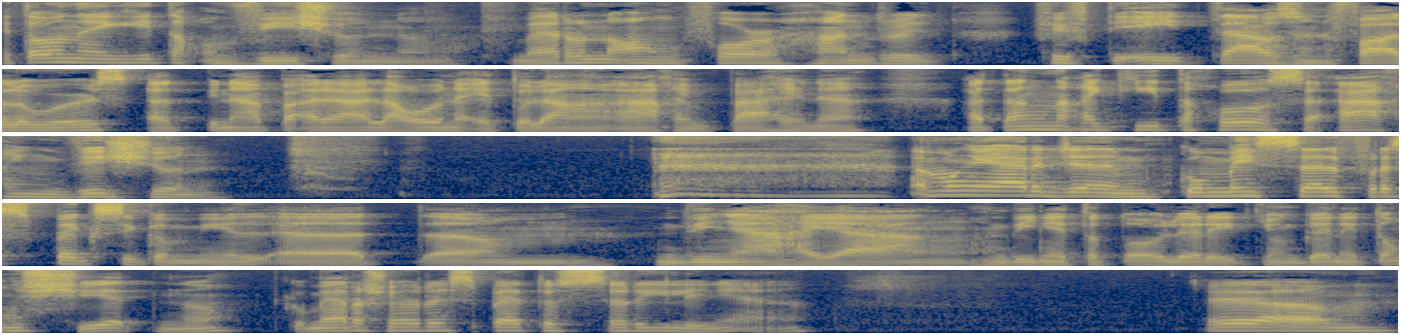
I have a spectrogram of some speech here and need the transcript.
Ito ang nakikita kong vision. No? Meron akong 458,000 followers at pinapaalala ko na ito lang ang aking pahina at ang nakikita ko sa aking vision. ang mangyayari dyan, kung may self-respect si Camille at um, hindi niya hayaang, hindi niya to-tolerate yung ganitong shit, no? Kung meron siyang respeto sa sarili niya, eh, um,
